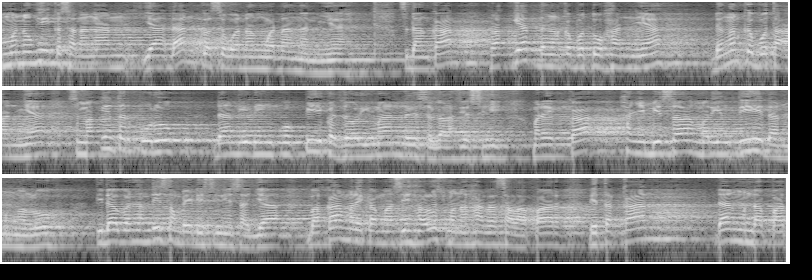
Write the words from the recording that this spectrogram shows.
memenuhi kesenangan ya dan kesewenang-wenangannya. Sedangkan rakyat dengan kebutuhannya dengan kebutaannya semakin terpuruk dan dilingkupi kezoliman dari segala sisi. Mereka hanya bisa merintih dan mengeluh. Tidak berhenti sampai di sini saja, bahkan mereka masih harus menahan rasa lapar, ditekan dan mendapat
